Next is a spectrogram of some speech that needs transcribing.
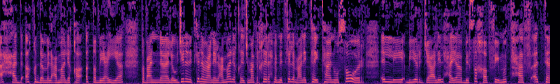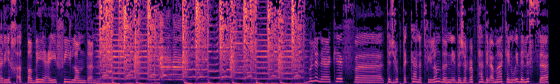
أحد أقدم العمالقة الطبيعية. طبعا لو جينا نتكلم عن العمالقة يا جماعة الخير إحنا بنتكلم عن التيتانوسور اللي بيرجع للحياة بصخب في متحف التاريخ الطبيعي في لندن. قل لنا كيف آه، تجربتك كانت في لندن إذا جربت هذه الأماكن وإذا لسه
